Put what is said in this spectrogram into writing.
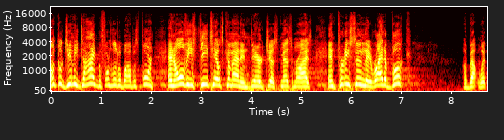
Uncle Jimmy died before little Bob was born. And all these details come out, and they're just mesmerized. And pretty soon they write a book about what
